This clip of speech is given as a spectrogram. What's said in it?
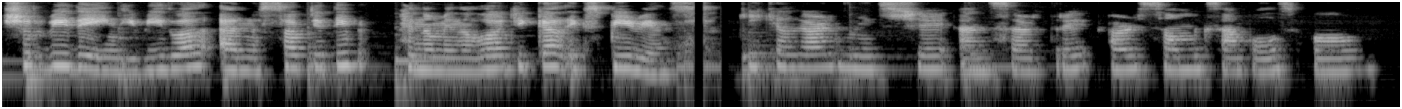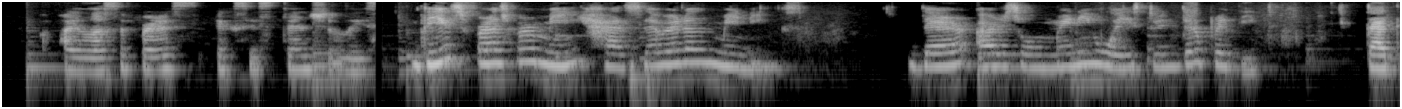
should be the individual and subjective phenomenological experience. Kierkegaard, Nietzsche, and Sartre are some examples of philosophers existentialists. This phrase for me has several meanings. There are so many ways to interpret it that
